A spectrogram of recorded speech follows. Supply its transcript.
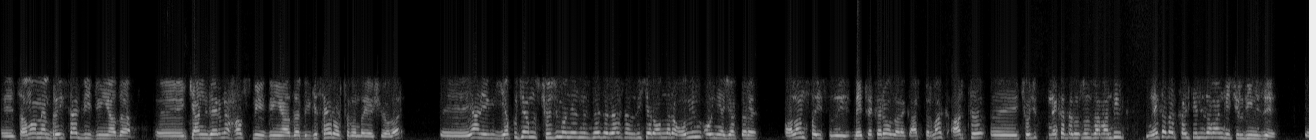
E, tamamen bireysel bir dünyada e, kendilerine has bir dünyada bilgisayar ortamında yaşıyorlar. E, yani yapacağımız çözüm öneriniz nedir derseniz bir kere onlara oyun oynayacakları alan sayısını metrekare olarak arttırmak artı e, çocuk ne kadar uzun zaman değil ne kadar kaliteli zaman geçirdiğimizi e,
